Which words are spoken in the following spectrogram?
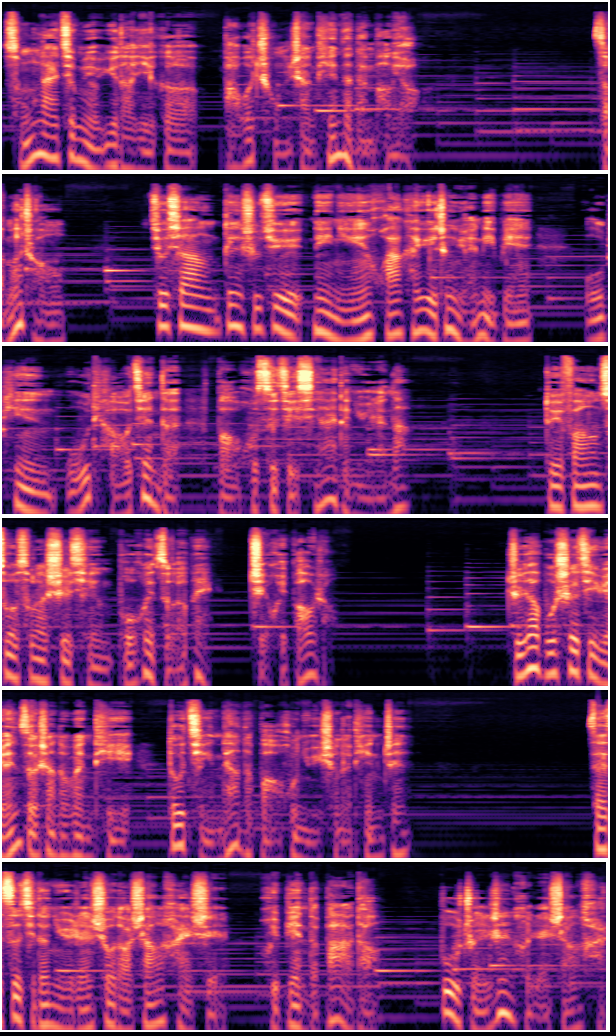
从来就没有遇到一个把我宠上天的男朋友。怎么宠？就像电视剧《那年花开月正圆》里边，吴聘无条件的保护自己心爱的女人呢。对方做错了事情，不会责备，只会包容。只要不涉及原则上的问题。都尽量的保护女生的天真。在自己的女人受到伤害时，会变得霸道，不准任何人伤害。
